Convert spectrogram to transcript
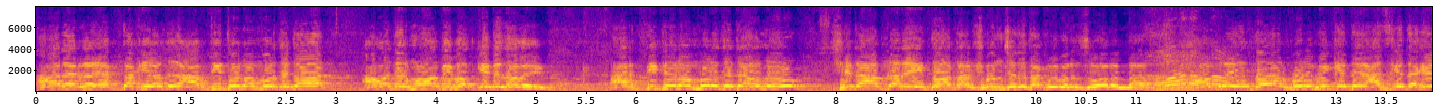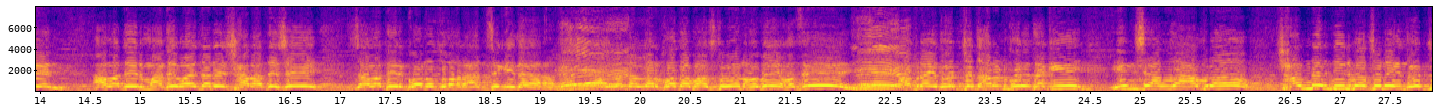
আর এক- একটা কি হবে? আর দ্বিতীয় নম্বর যেটা আমাদের মহাবিপদ কেটে যাবে। আর তৃতীয় নম্বর যেটা হলো সেটা আপনার এই দোয়াটা সঞ্চিত থাকবে বলেন সোহান আল্লাহ আমরা এই দোয়ার পরিপ্রেক্ষিতে আজকে দেখেন, আমাদের মাঠে ময়দানে সারা দেশে আমাদের গণদোয়ার আছে কিনা? আল্লাহ তাল্লাহর কথা বাস্তবায়ন হবে, হচ্ছে? আমরা এই ধৈর্য ধারণ করে থাকি, ইনশাআল্লাহ আমরা সামনের নির্বাচনে এই ধৈর্য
